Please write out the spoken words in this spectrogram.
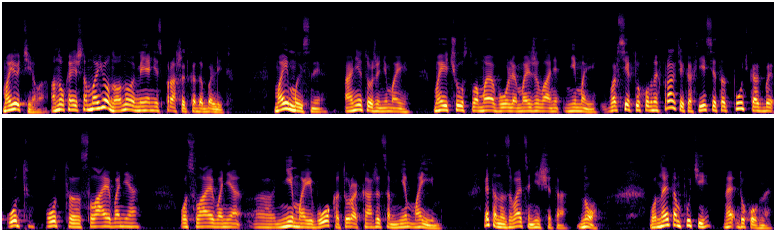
Мое тело. Оно, конечно, мое, но оно меня не спрашивает, когда болит. Мои мысли, они тоже не мои. Мои чувства, моя воля, мои желания не мои. Во всех духовных практиках есть этот путь как бы от, от э, слаивания, от слаивания э, не моего, которое кажется мне моим. Это называется нищета. Но вот на этом пути, духовное,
